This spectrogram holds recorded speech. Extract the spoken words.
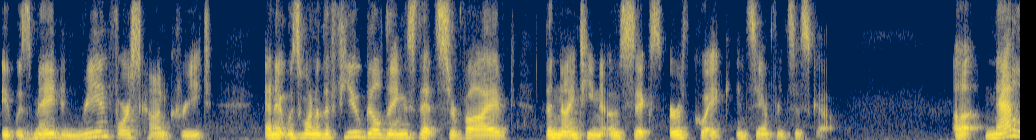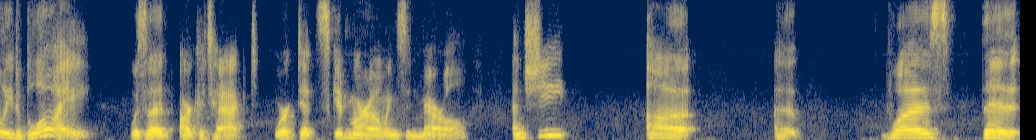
it was made in reinforced concrete, and it was one of the few buildings that survived the 1906 earthquake in San Francisco. Uh, Natalie DeBlois was an architect, worked at Skidmore, Owings and Merrill, and she uh, uh, was the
